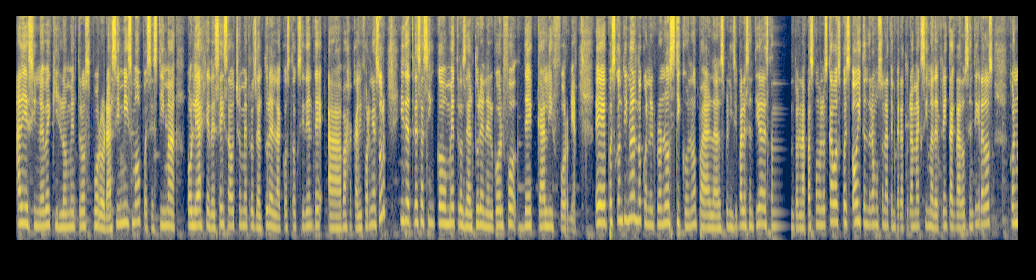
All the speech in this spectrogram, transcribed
a 19 kilómetros por hora. Asimismo, pues estima oleaje de 6 a 8 metros de altura en la costa occidente a Baja California Sur y de 3 a 5 metros de altura en el Golfo de California. Eh, pues continuando con el pronóstico, ¿no? Para las principales entidades, tanto en La Paz como en Los Cabos, pues hoy tendremos una temperatura máxima de 30 grados centígrados con,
